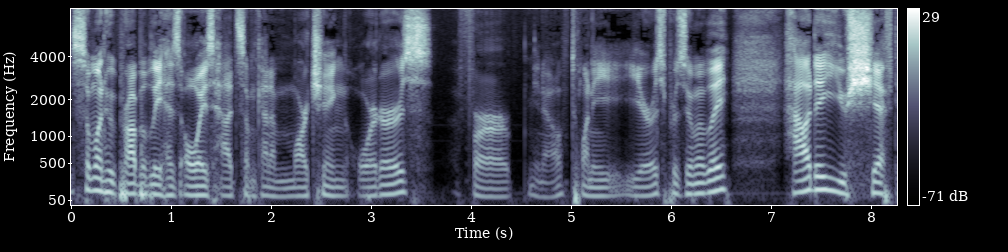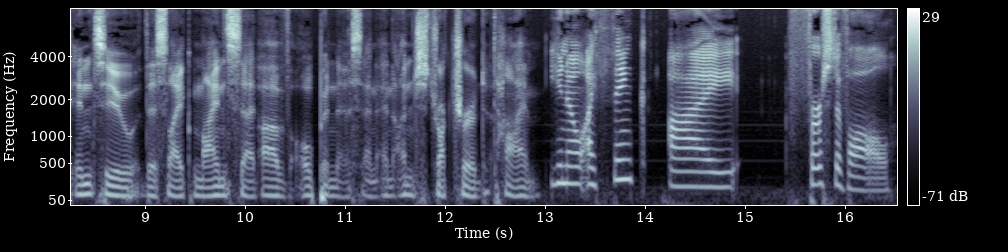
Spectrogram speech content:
someone who probably has always had some kind of marching orders for you know 20 years presumably. How do you shift into this like mindset of openness and, and unstructured time? You know, I think I, first of all,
